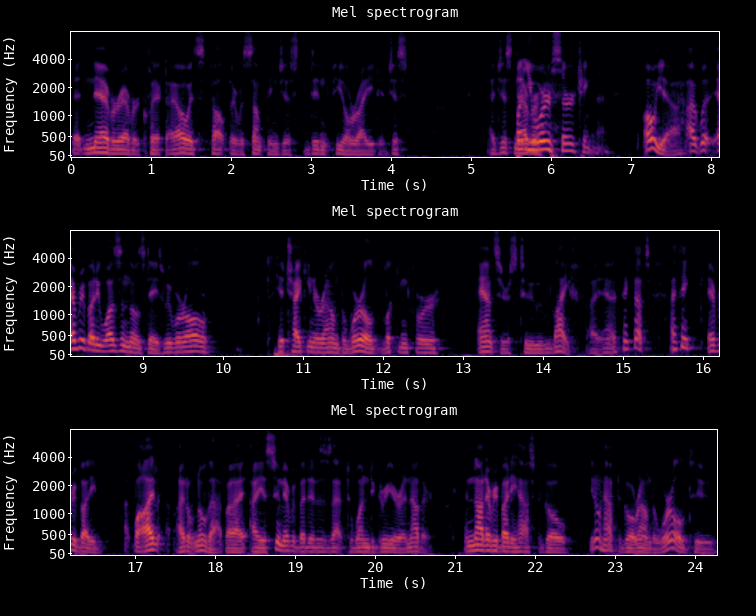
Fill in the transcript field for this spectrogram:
that never ever clicked. I always felt there was something just didn't feel right. It just I just But never. you were searching then. Oh yeah, I everybody was in those days. We were all hitchhiking around the world looking for answers to life. I, I think that's. I think everybody. Well, I, I don't know that, but I, I assume everybody does that to one degree or another, and not everybody has to go. You don't have to go around the world to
